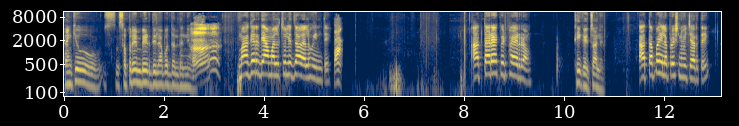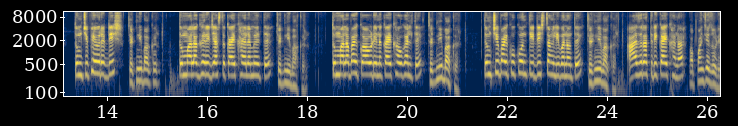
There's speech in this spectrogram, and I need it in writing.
thank you सप्रेम बेड दिल्याबद्दल धन्यवाद. माघार द्या आम्हाला चुलीत जाळायला होईन ते. आता रॅपिड फायर राऊंड ठीक आहे चालेल. आता पहिला प्रश्न विचारते. तुमची फेवरेट डिश चटणी भाकर. तुम्हाला घरी जास्त काय खायला मिळते चटणी भाकर. तुम्हाला बायको आवडीनं काय खाऊ घालते चटणी भाकर. तुमची बायको कोणती डिश चांगली बनवते? चटणी भाकर. आज रात्री काय खाणार? पप्पांचे जोडे.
